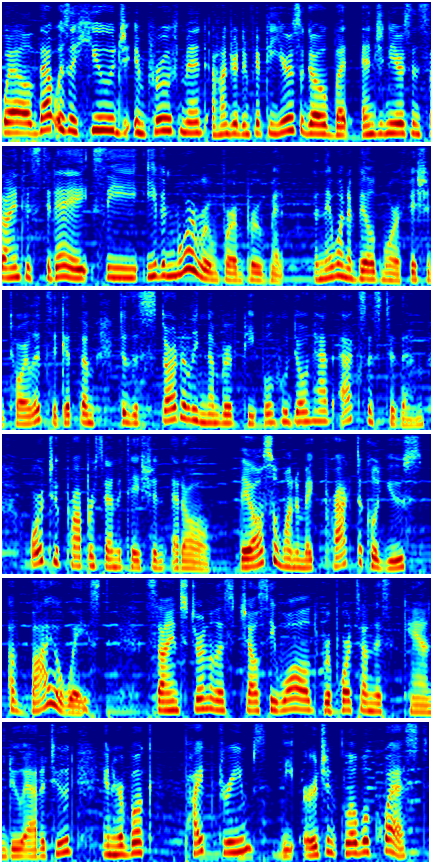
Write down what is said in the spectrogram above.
Well, that was a huge improvement 150 years ago, but engineers and scientists today see even more room for improvement. And they want to build more efficient toilets and get them to the startling number of people who don't have access to them or to proper sanitation at all. They also want to make practical use of bio waste. Science journalist Chelsea Wald reports on this can do attitude in her book, Pipe Dreams The Urgent Global Quest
